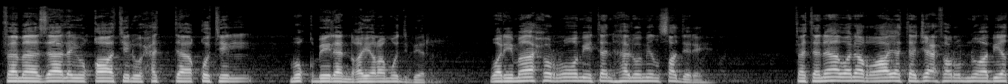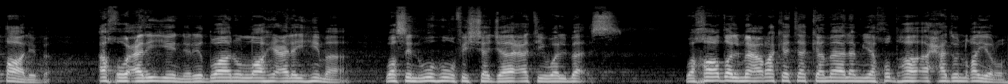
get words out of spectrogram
فما زال يقاتل حتى قتل مقبلا غير مدبر. ورماح الروم تنهل من صدره. فتناول الراية جعفر بن أبي طالب أخو علي رضوان الله عليهما وصنوه في الشجاعة والبأس وخاض المعركة كما لم يخضها أحد غيره.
